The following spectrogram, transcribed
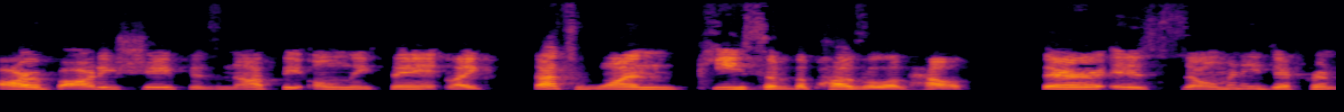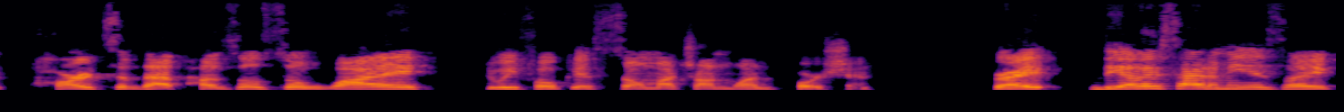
our body shape is not the only thing. Like that's one piece of the puzzle of health. There is so many different parts of that puzzle. So why do we focus so much on one portion? Right. The other side of me is like,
